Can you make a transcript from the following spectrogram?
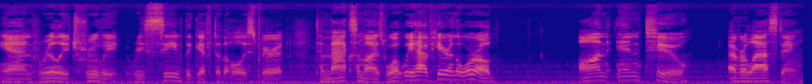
and really truly receive the gift of the Holy Spirit to maximize what we have here in the world on into everlasting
